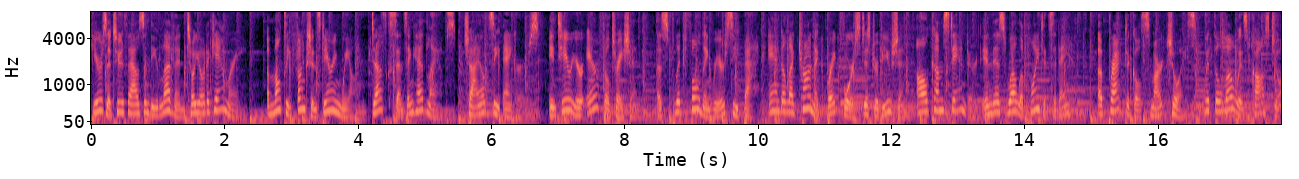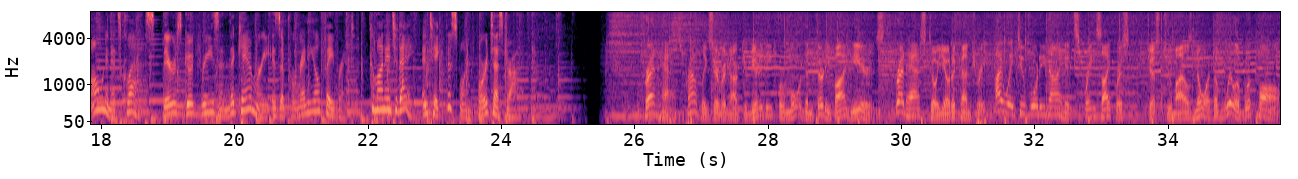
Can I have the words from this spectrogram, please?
Here's a 2011 Toyota Camry. A multi-function steering wheel, dusk sensing headlamps, child seat anchors, interior air filtration, a split folding rear seat back, and electronic brake force distribution all come standard in this well-appointed sedan. A practical smart choice with the lowest cost to own in its class. There's good reason the Camry is a perennial favorite. Come on in today and take this one for a test drive. Fred Haas, proudly serving our community for more than 35 years. Fred Haas Toyota Country, Highway 249 at Spring Cypress, just two miles north of Willowbrook Mall.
